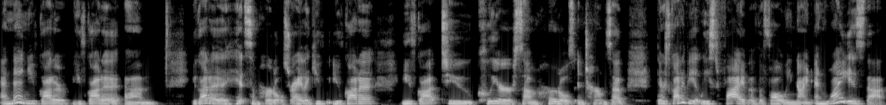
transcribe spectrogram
And then you've got to you've got to um, you got to hit some hurdles right? Like you've you've got to you've got to clear some hurdles in terms of there's got to be at least five of the following nine. And why is that?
